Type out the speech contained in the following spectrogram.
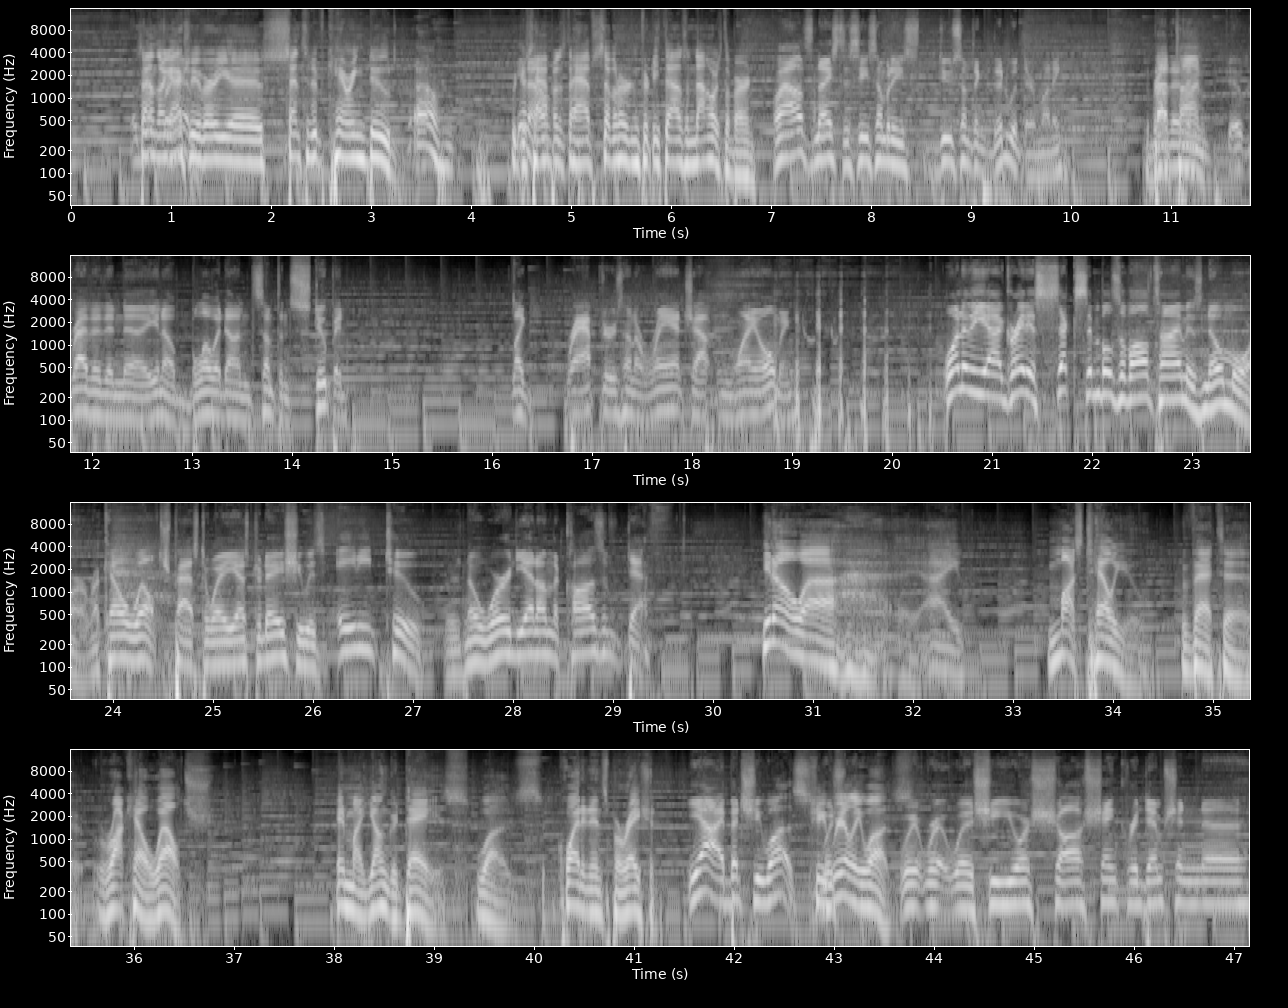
Sounds like actually a very uh, sensitive, caring dude Well, who just know. happens to have seven hundred and fifty thousand dollars to burn. well, it's nice to see somebody do something good with their money. About rather time. Than, rather than, uh, you know, blow it on something stupid. Like raptors on a ranch out in Wyoming. One of the uh, greatest sex symbols of all time is no more. Raquel Welch passed away yesterday. She was 82. There's no word yet on the cause of death. You know, uh, I must tell you that uh, Raquel Welch, in my younger days, was quite an inspiration. Yeah, I bet she was. She was really was. wa- wa- was she your Shawshank Redemption? Uh,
